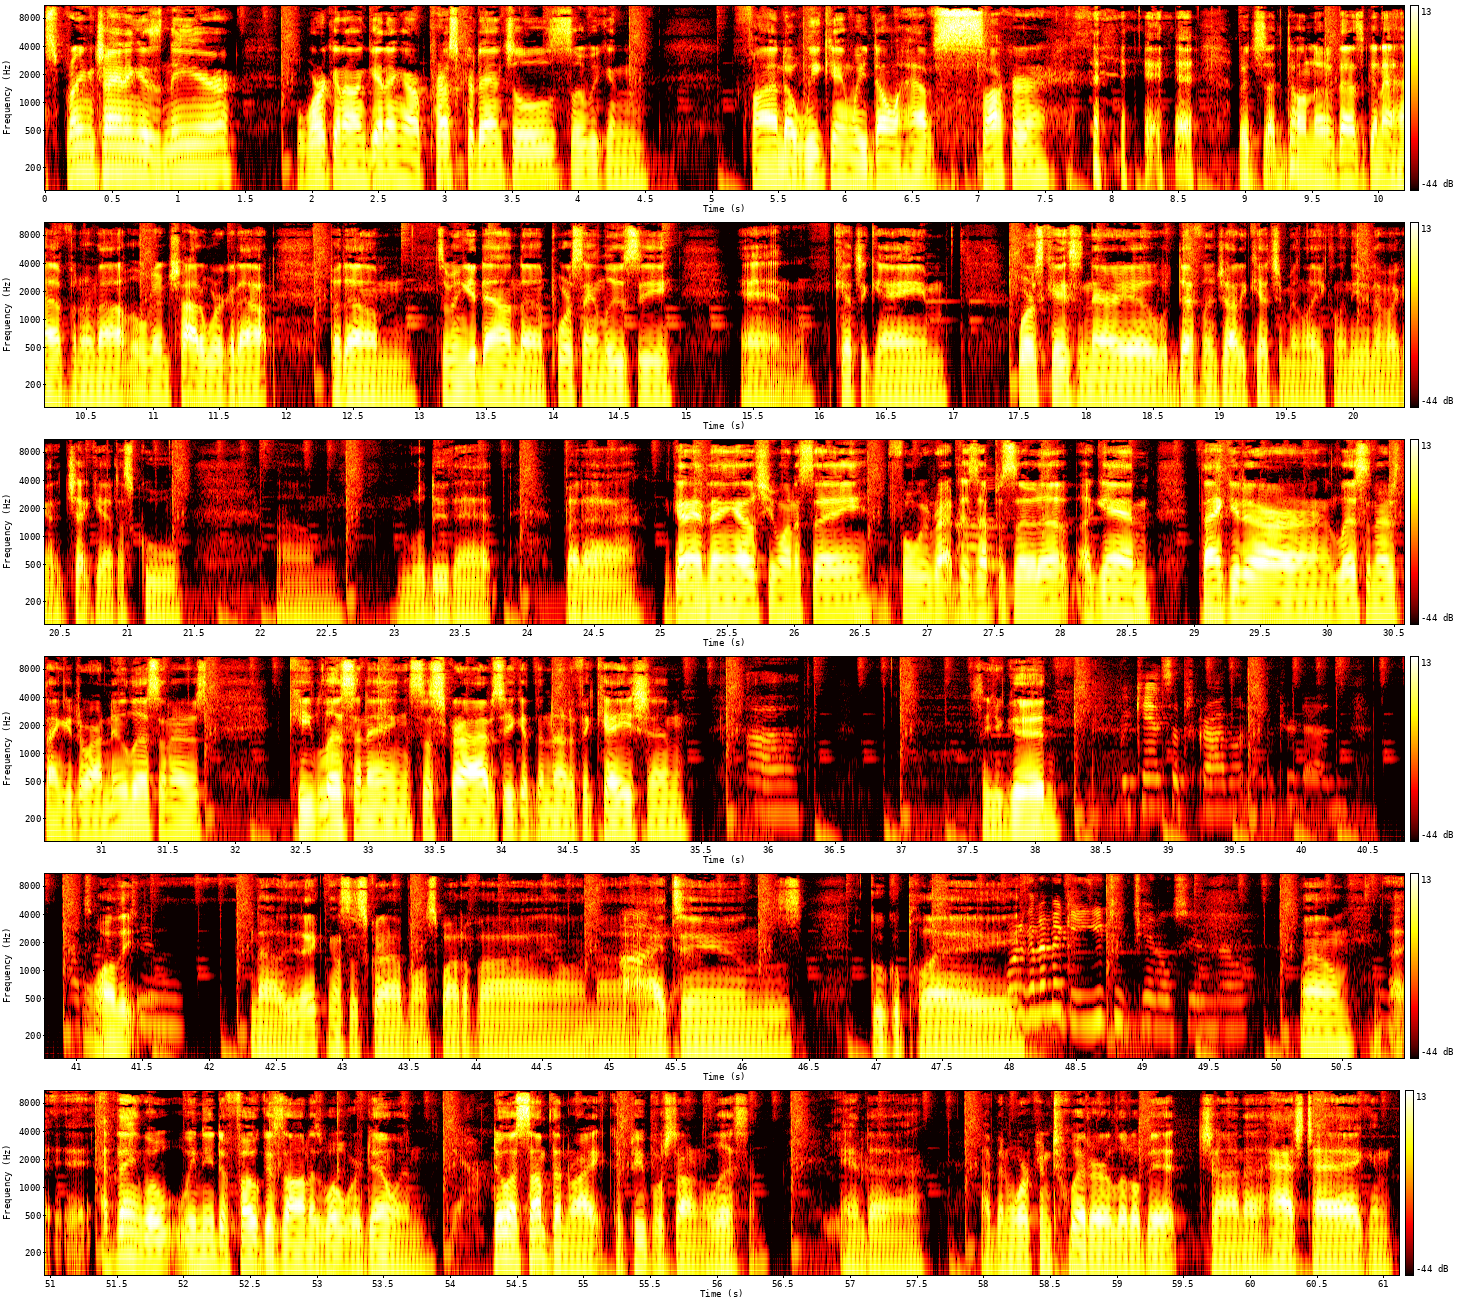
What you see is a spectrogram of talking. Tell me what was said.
spring training is near. We're working on getting our press credentials so we can find a weekend we don't have soccer, which I don't know if that's going to happen or not, but we're going to try to work it out. But um, so we can get down to Port St. Lucie and catch a game. Worst case scenario, we'll definitely try to catch them in Lakeland, even if I got to check you out of school. Um, we'll do that. But uh, got anything else you want to say before we wrap this episode up? Again, thank you to our listeners. Thank you to our new listeners. Keep listening. Subscribe so you get the notification. Uh, So you're good. we can't subscribe on Anchor, Dad. That's Well, the-. No, they can subscribe on Spotify, on uh, Oh, yeah. iTunes, Google Play. We're gonna make a YouTube channel soon, though. Well, I, I think what we need to focus on is what we're doing. Yeah. doing something right because people are starting to listen. And uh, I've been working Twitter a little bit, trying to hashtag and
